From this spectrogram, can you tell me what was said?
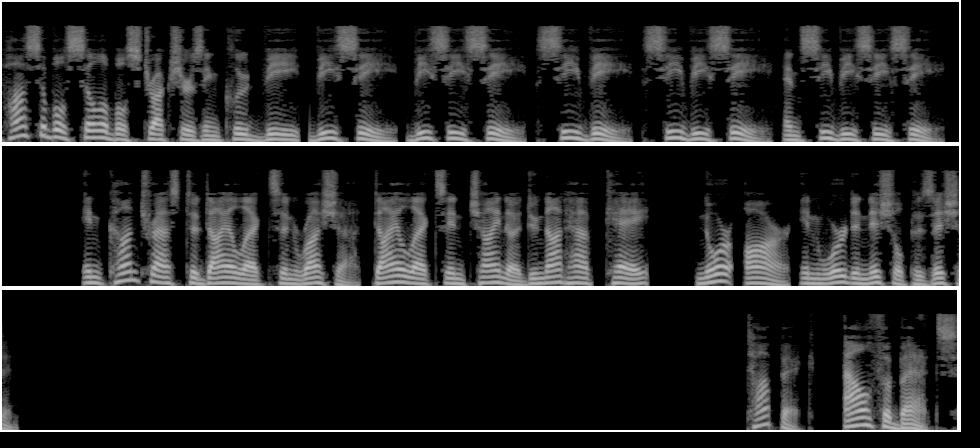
Possible syllable structures include V, VC, VCC, CV, CVC, and CVCC. In contrast to dialects in Russia, dialects in China do not have k nor r in word initial position. Topic: Alphabets.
